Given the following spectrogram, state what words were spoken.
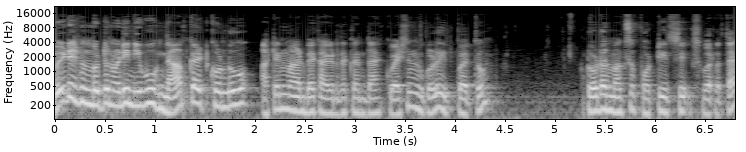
ವೆಯ್ಟೇಜ್ ಬಂದ್ಬಿಟ್ಟು ನೋಡಿ, ನೀವು ಜ್ಞಾಪಕ ಇಟ್ಕೊಂಡು ಅಟೆಂಡ್ ಮಾಡಬೇಕಾಗಿರ್ತಕ್ಕಂಥ ಕ್ವೆಶನ್ಸ್ಗಳು ಇಪ್ಪತ್ತು. ಟೋಟಲ್ ಮಾರ್ಕ್ಸ್ ಫಾರ್ಟಿ ಸಿಕ್ಸ್ ಬರುತ್ತೆ.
